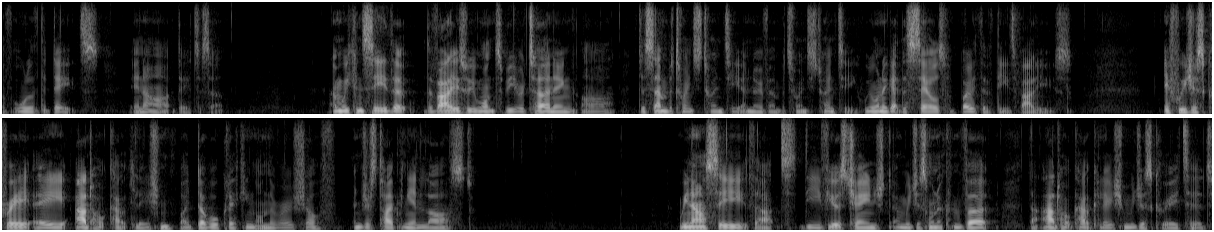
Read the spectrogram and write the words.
of all of the dates in our data set. And we can see that the values we want to be returning are December 2020 and November 2020. We want to get the sales for both of these values. If we just create a ad hoc calculation by double clicking on the row shelf and just typing in last, we now see that the view has changed and we just want to convert that ad hoc calculation we just created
